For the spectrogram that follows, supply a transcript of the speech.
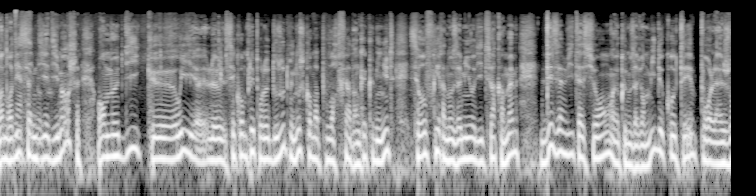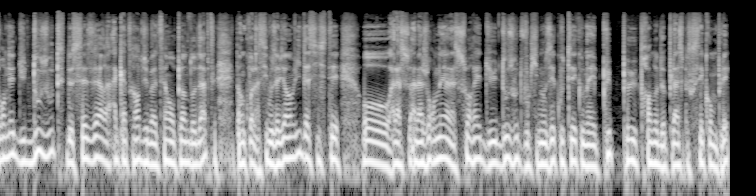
Vendredi, samedi et dimanche. On me dit que oui, c'est complet pour le 12 août, mais nous, ce qu'on va pouvoir faire dans quelques minutes, c'est offrir à nos amis auditeurs quand même des invitations euh, que nous avions mis de côté pour la journée du 12 août de 16h à 4h du matin au plan d'Odapt. Donc voilà, si vous aviez envie d'assister au, à la, à la journée, à la soirée du 12 août, vous qui nous écoutez, que vous n'avez plus pu prendre de place parce que c'est complet,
